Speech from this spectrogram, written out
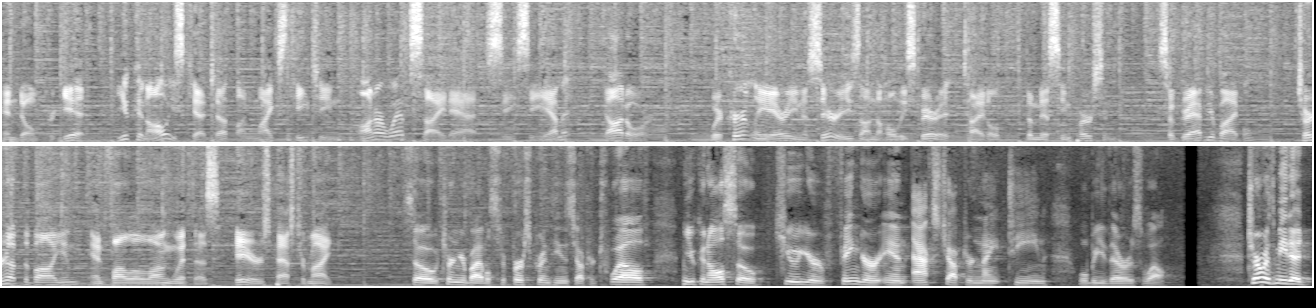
And don't forget, you can always catch up on Mike's teaching on our website at ccemmett.org. We're currently airing a series on the Holy Spirit titled The Missing Person. So grab your Bible, turn up the volume, and follow along with us. Here's Pastor Mike. So turn your Bibles to 1 Corinthians chapter 12. You can also cue your finger in Acts chapter 19. We'll be there as well. Turn with me to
